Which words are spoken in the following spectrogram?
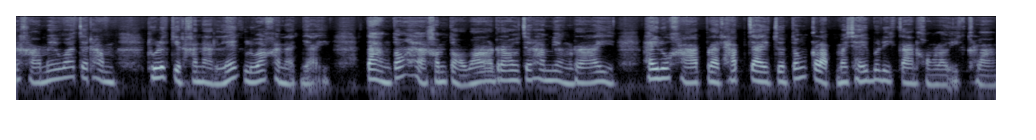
นะคะ ไม่ว่าจะทำธุรกิจขนาดเล็กหรือว่าขนาดใหญ่ ต่างต้องหาคำตอบว่าเราจะทำอย่างไร ให้ลูกค้าประทับใจจนต้องกลับมาใช้บริการของเราอีกครั้ง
